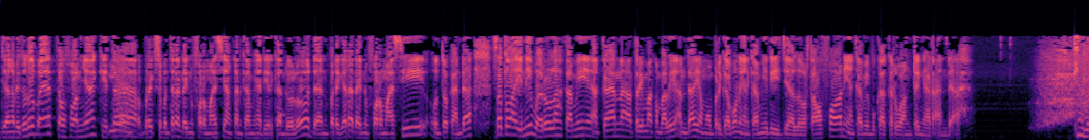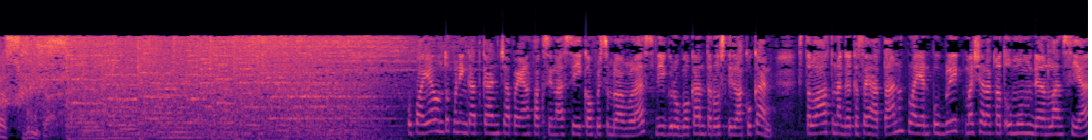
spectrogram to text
jangan ditutup ya teleponnya. Kita yeah. break sebentar, ada informasi yang akan kami hadirkan dulu dan pendengar ada informasi untuk anda. Setelah ini barulah kami akan terima kembali anda yang mau bergabung dengan kami di jalur telepon yang kami buka ke ruang dengar anda. Kilas Berita. Upaya untuk meningkatkan capaian vaksinasi COVID-19 di Gerobokan terus dilakukan. Setelah tenaga kesehatan, pelayan publik, masyarakat umum, dan lansia,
